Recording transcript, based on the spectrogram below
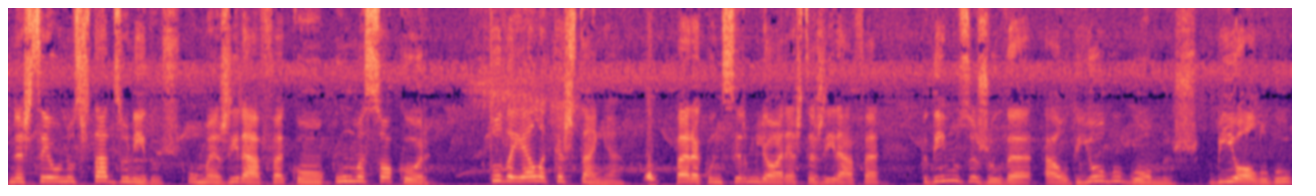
Nasceu nos Estados Unidos uma girafa com uma só cor, toda ela castanha. Para conhecer melhor esta girafa, pedimos ajuda ao Diogo Gomes, biólogo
